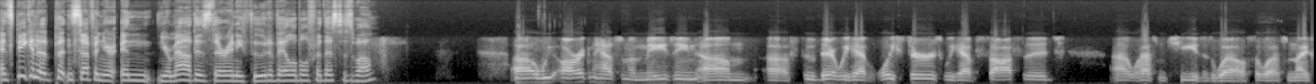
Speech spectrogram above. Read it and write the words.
And speaking of putting stuff in your in your mouth, is there any food available for this as well? Uh, we are going to have some amazing um, uh, food there. We have oysters, we have sausage, uh, we'll have some cheese as well. So we'll have some nice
